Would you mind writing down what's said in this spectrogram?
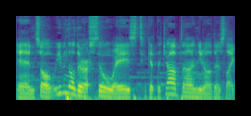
And so even though there are still ways to get the job done, you know, there's like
